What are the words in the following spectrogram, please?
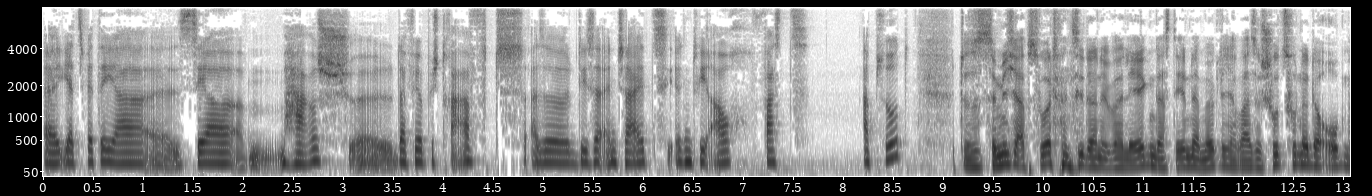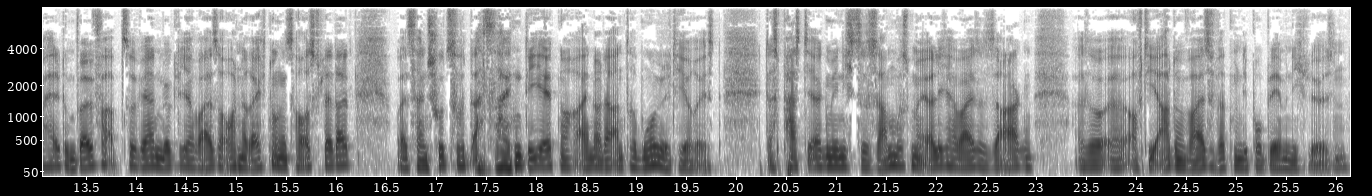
Äh, jetzt wird er ja äh, sehr ähm, harsch äh, dafür bestraft. Also dieser Entscheid irgendwie auch fast absurd? Das ist ziemlich absurd, wenn Sie dann überlegen, dass dem, der möglicherweise Schutzhunde da oben hält, um Wölfe abzuwehren, möglicherweise auch eine Rechnung ins Haus flattert, weil sein Schutzhund als Seidendiät noch ein oder andere Murmeltiere ist. Das passt irgendwie nicht zusammen, muss man ehrlicherweise sagen. Also auf die Art und Weise wird man die Probleme nicht lösen.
